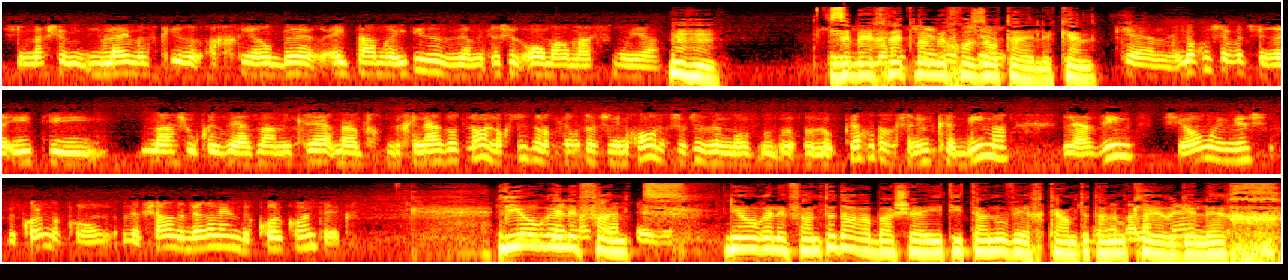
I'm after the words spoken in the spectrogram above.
שמה שאולי מזכיר הכי הרבה, אי פעם ראיתי את זה, זה המקרה של עומר מהסמויה. מהמם. זה לא בהחלט חושבת במחוזות ש- האלה, כן. כן, לא חושבת שראיתי משהו כזה, אז מהמקרה, מהבחינה הזאת לא, אני לא חושבת שזה מחזיר אותנו שנים אחורה, אני חושבת שזה לוקח אותנו שנים קדימה להבין שהומואים יש בכל מקום, ואפשר לדבר עליהם בכל קונטקסט. ליאור מה אלפנט, ליאור אלפנט, תודה רבה שהיית איתנו והחכמת אותנו. כהרגלך.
